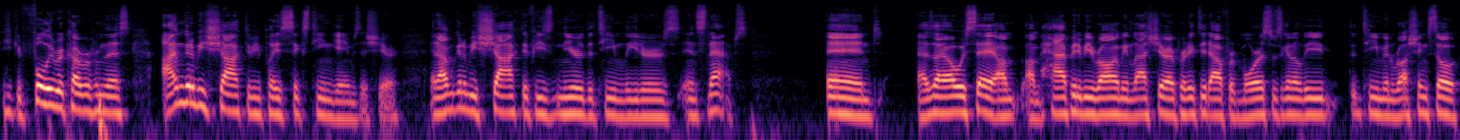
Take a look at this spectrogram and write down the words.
he could fully recover from this. I'm gonna be shocked if he plays 16 games this year, and I'm gonna be shocked if he's near the team leaders in snaps. And as I always say, I'm I'm happy to be wrong. I mean, last year I predicted Alfred Morris was going to lead the team in rushing. So,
